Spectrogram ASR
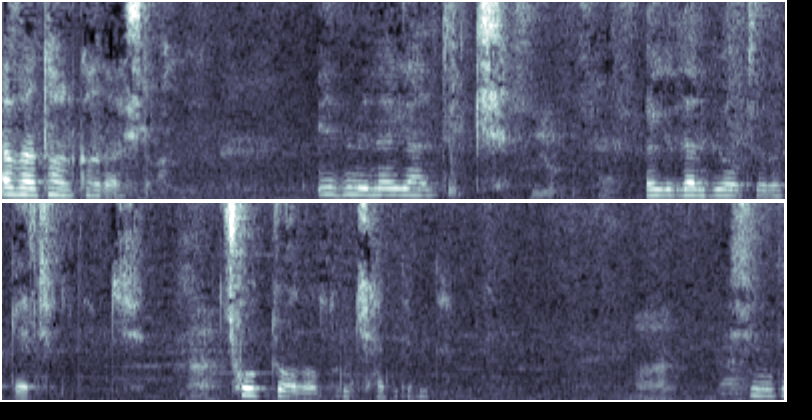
Evet arkadaşlar. İzmir'e geldik. Ve güzel bir yolculuk geçirdik. Çok yoruldum kendimde. Şimdi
